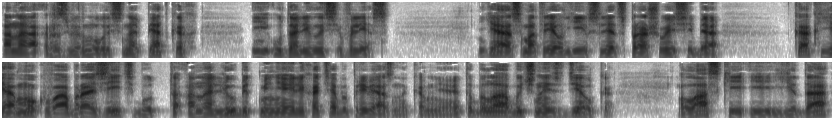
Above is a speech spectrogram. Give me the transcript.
Она развернулась на пятках и удалилась в лес. Я смотрел ей вслед, спрашивая себя, как я мог вообразить, будто она любит меня или хотя бы привязана ко мне. Это была обычная сделка. Ласки и еда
